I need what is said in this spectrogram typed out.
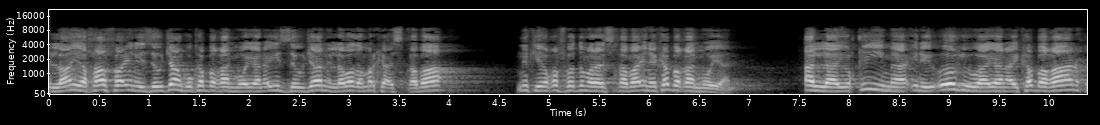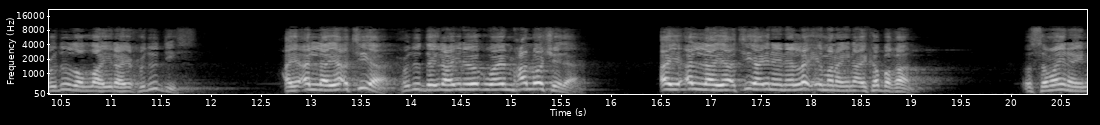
Ilaa an yakhaafa inay zawjaanku ka baqaan mooyaane ay zawjaani labada markaa isqabaa ninkii qofka dumara isqabaa inay ka baqaan mooyaane. Anlaa yuqiima inay oogi waayaan ay ka baqaan xuduud allahi ilahay xuduuddiis. Ay anlaa ya'tiya xuduudda ilahay inay oogi waayaan maxaa loo jeedaa? Ay anlaa ya'tiya inaynan la imanayn ay ka baqaan. Oo samaynayn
